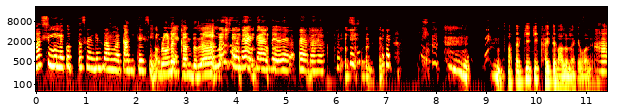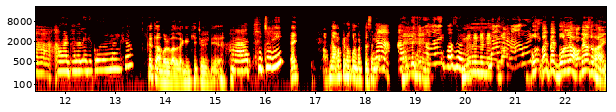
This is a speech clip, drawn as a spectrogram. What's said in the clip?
হাসি মনে করতেছেন কিন্তু আমরা কাঁদতেছি। আমরা অনেক কাঁদতেছি আমরা অনেক কাঁদতেছি। আপনার কি কি খাইতে ভালো লাগে বলেন? আমার ভালো লাগে গরুর মাংস। তো আমার ভালো লাগে খিচুড়ি দিয়ে। খিচুড়ি। আপনি আমাকে নকল করতেছেন না আমার হ্যাঁ, হ্যাঁ। অনেক পছন্দ। না, না, না, ভাই ভাই বললে হবে না তো ভাই।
